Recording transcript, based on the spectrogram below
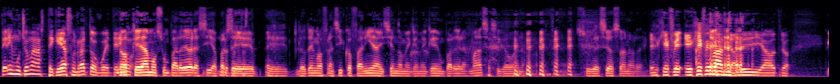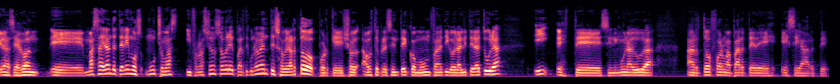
tenés mucho más, te quedás un rato, porque tenemos... Nos quedamos un par de horas, sí, aparte eh, lo tengo a Francisco Farina diciéndome que me quede un par de horas más, así que bueno, sus deseos son orden. El jefe, el jefe manda, diría otro. Gracias, Gon. Eh, más adelante tenemos mucho más información sobre, particularmente sobre Artaud, porque yo a usted presenté como un fanático de la literatura y, este, sin ninguna duda, Artaud forma parte de ese arte.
